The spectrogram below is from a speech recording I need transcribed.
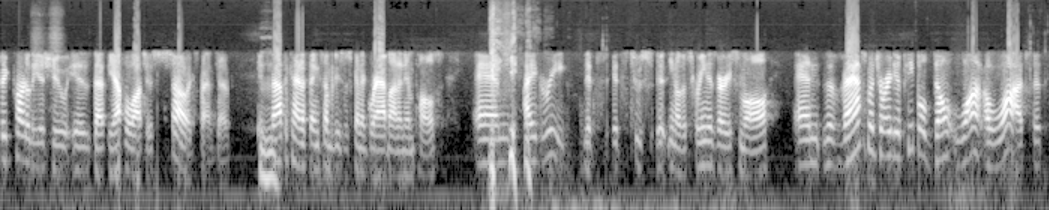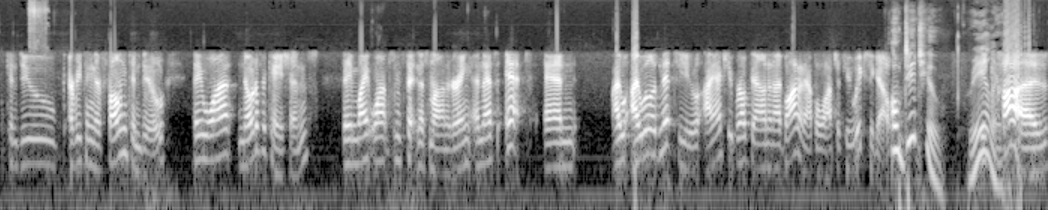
big part of the issue is that the Apple Watch is so expensive. It's Mm-hmm. not the kind of thing somebody's just going to grab on an impulse. And I agree, it's it's too it, you know the screen is very small, and the vast majority of people don't want a watch that can do everything their phone can do. They want notifications. They might want some fitness monitoring, and that's it. And I, I will admit to you, I actually broke down and I bought an Apple Watch a few weeks ago Oh, did you? Really? because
